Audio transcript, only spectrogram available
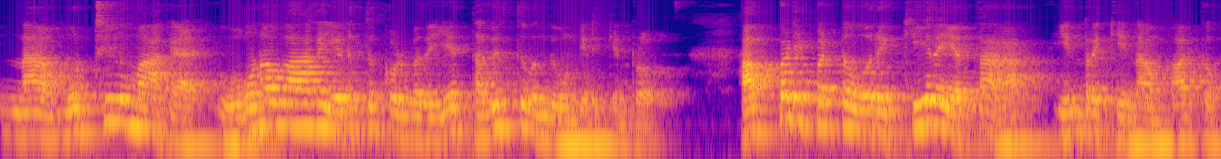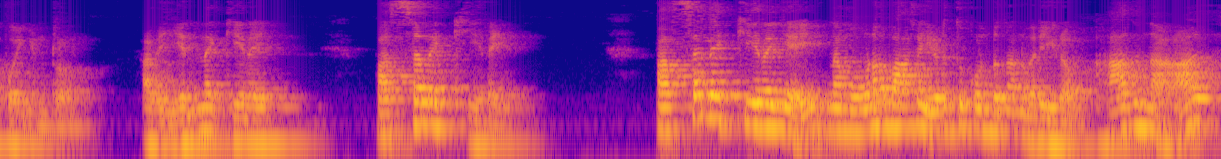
நாம் முற்றிலுமாக உணவாக எடுத்துக்கொள்வதையே தவிர்த்து வந்து கொண்டிருக்கின்றோம். அப்படிப்பட்ட ஒரு கீரையைத்தான் இன்றைக்கு நாம் பார்க்க போகின்றோம். அது என்ன கீரை? பசலைக்கீரை. பசலைக்கீரையை நம்ம உணவாக எடுத்துக்கொண்டு தான் வருகிறோம். அதனால்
